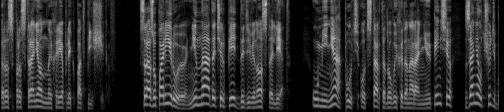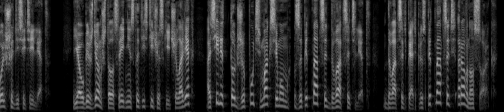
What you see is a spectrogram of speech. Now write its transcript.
распространенных реплик подписчиков. Сразу парирую, не надо терпеть до 90 лет. У меня путь от старта до выхода на раннюю пенсию занял чуть больше 10 лет. Я убежден, что среднестатистический человек осилит тот же путь максимум за 15-20 лет. 25 плюс 15 равно 40.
